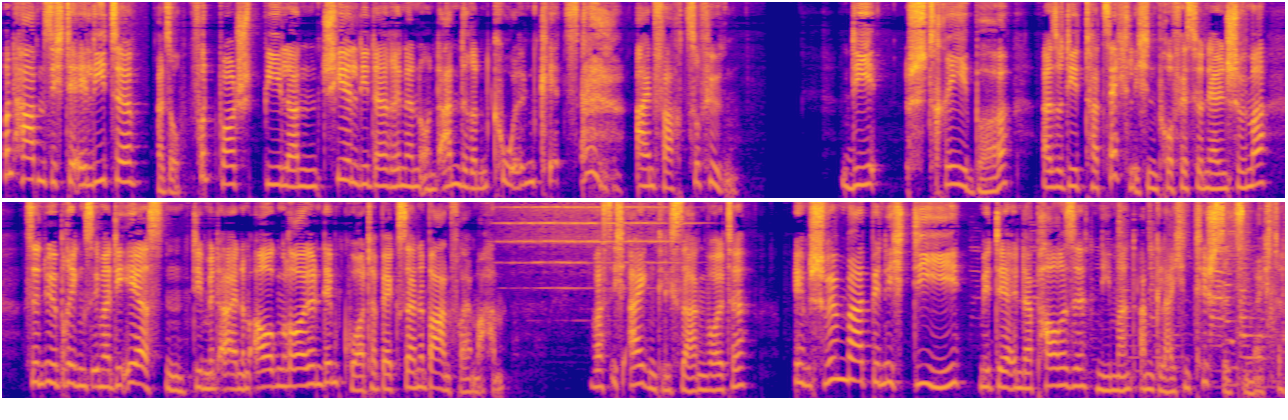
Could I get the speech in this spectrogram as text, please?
und haben sich der Elite, also Footballspielern, Cheerleaderinnen und anderen coolen Kids, einfach zu fügen. Die Streber, also die tatsächlichen professionellen Schwimmer, sind übrigens immer die ersten, die mit einem Augenrollen dem Quarterback seine Bahn freimachen. Was ich eigentlich sagen wollte, im Schwimmbad bin ich die, mit der in der Pause niemand am gleichen Tisch sitzen möchte.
